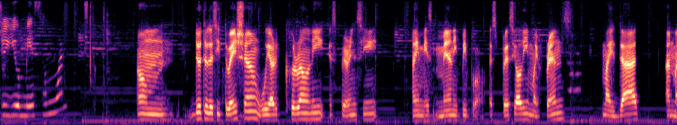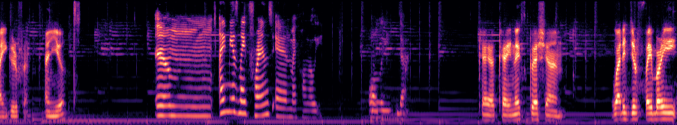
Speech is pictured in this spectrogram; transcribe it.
Do you miss someone? Um, due to the situation we are currently experiencing, I miss many people, especially my friends, my dad, and my girlfriend. And you? Um, I miss my friends and my family. Only that. Okay, okay. Next question. What is your favorite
